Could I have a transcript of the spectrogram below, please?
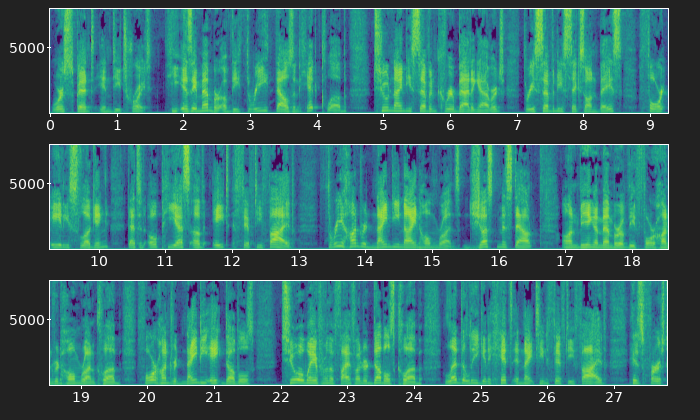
were spent in Detroit. He is a member of the 3,000 hit club, 297 career batting average, 376 on base, 480 slugging. That's an OPS of 855. 399 home runs. Just missed out on being a member of the 400 home run club, 498 doubles, two away from the 500 doubles club, led the league in hits in 1955, his first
